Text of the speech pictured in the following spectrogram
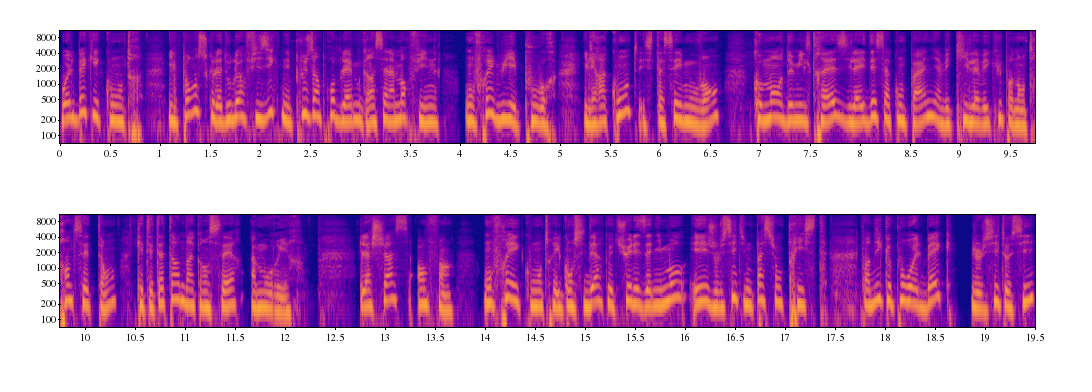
Welbeck est contre. Il pense que la douleur physique n'est plus un problème grâce à la morphine. Onfray, lui, est pour. Il raconte, et c'est assez émouvant, comment en 2013, il a aidé sa compagne, avec qui il a vécu pendant 37 ans, qui était atteinte d'un cancer, à mourir. La chasse, enfin. Onfray est contre. Il considère que tuer les animaux est, je le cite, une passion triste. Tandis que pour Welbeck, je le cite aussi,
